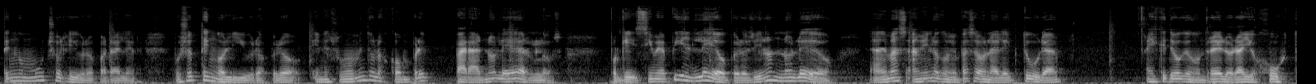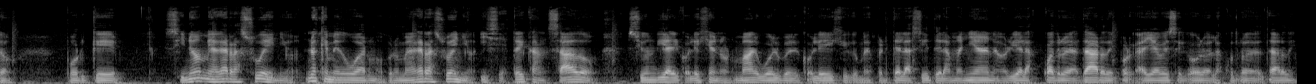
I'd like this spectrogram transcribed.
Tengo muchos libros para leer. Pues yo tengo libros, pero en su momento los compré para no leerlos. Porque si me piden leo, pero si no, no leo. Además, a mí lo que me pasa con la lectura es que tengo que encontrar el horario justo. Porque si no, me agarra sueño. No es que me duermo, pero me agarra sueño. Y si estoy cansado, si un día el colegio normal vuelvo del colegio, que me desperté a las 7 de la mañana, volví a las 4 de la tarde, porque hay a veces que vuelvo a las 4 de la tarde,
